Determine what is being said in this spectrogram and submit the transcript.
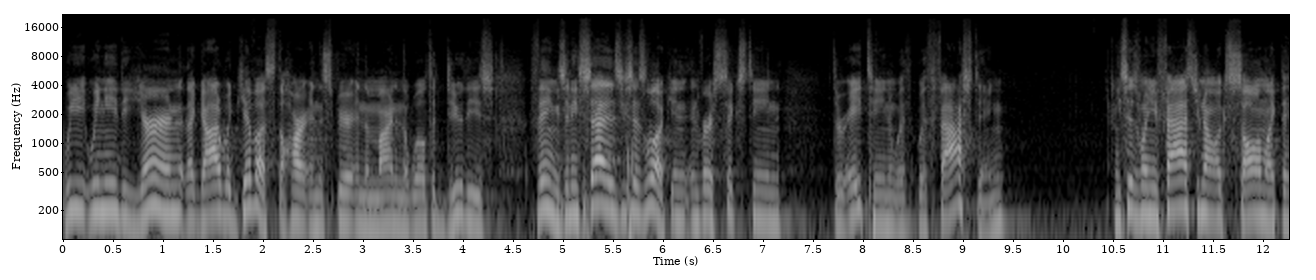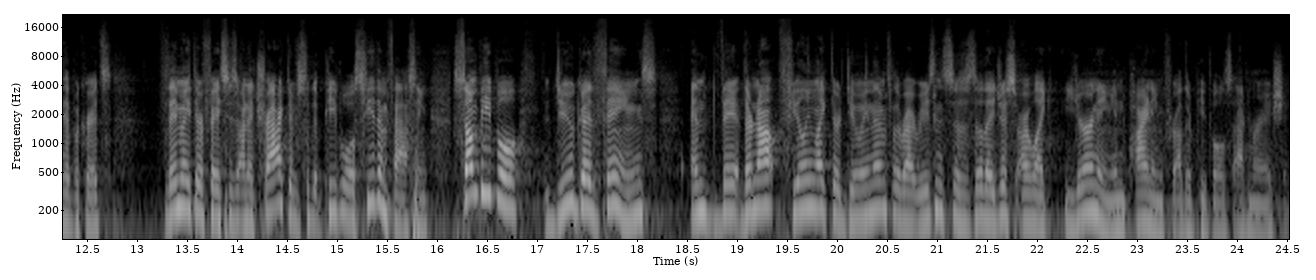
we, we need to yearn that God would give us the heart and the spirit and the mind and the will to do these things. And he says, he says, look, in, in verse 16 through 18 with, with fasting, he says, when you fast, do not look sullen like the hypocrites they make their faces unattractive so that people will see them fasting. Some people do good things and they, they're not feeling like they're doing them for the right reasons, so, so they just are like yearning and pining for other people's admiration.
